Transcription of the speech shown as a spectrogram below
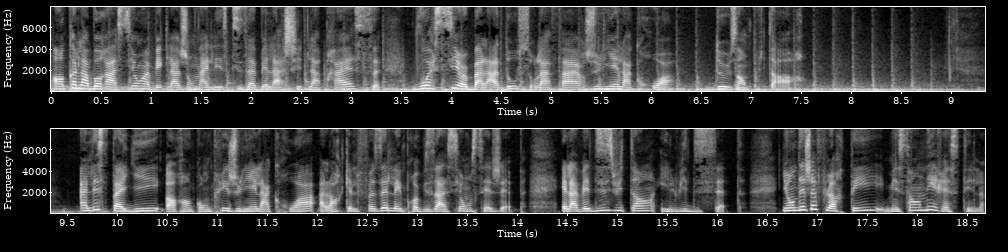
En collaboration avec la journaliste Isabelle Haché de la presse, voici un balado sur l'affaire Julien Lacroix, deux ans plus tard. Alice Paillé a rencontré Julien Lacroix alors qu'elle faisait de l'improvisation au cégep. Elle avait 18 ans et lui 17. Ils ont déjà flirté, mais ça est resté là.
